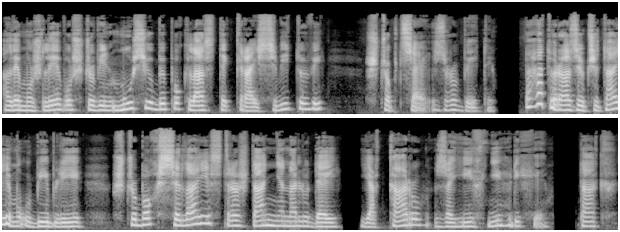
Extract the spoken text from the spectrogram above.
але можливо, що він мусив би покласти край світові, щоб це зробити. Багато разів читаємо у Біблії, що Бог силає страждання на людей як кару за їхні гріхи. Так,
